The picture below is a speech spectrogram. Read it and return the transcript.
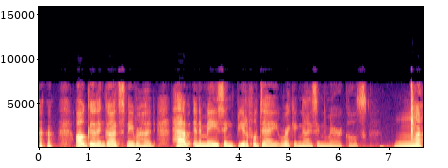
all good in God's neighborhood. Have an amazing, beautiful day recognizing the miracles. Mwah.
